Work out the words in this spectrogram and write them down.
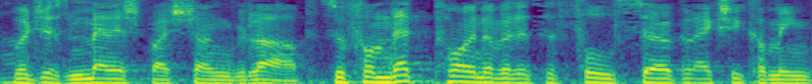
oh. which is managed by Shangri-La. So from that point of it, it's a full circle actually coming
